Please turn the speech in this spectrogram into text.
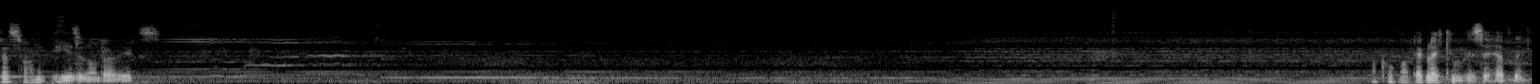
da ist doch ein Esel unterwegs. Mal gucken, ob der gleich Gemüse herbringt.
